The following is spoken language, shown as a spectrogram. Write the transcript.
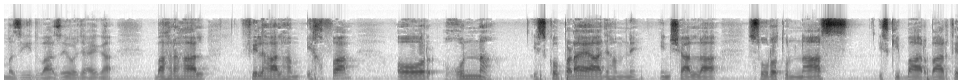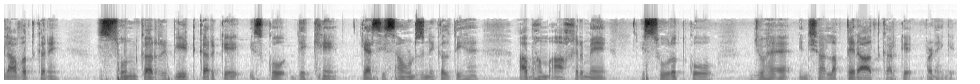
मजीद वाज हो जाएगा। बहरहाल, फ़िलहाल हम इख्फा और गुन्ना, इसको पढ़ा है आज हमने। सूरत उन्नास इसकी बार बार तिलावत करें, सुनकर, रिपीट करके इसको देखें, कैसी साउंड्स निकलती हैं। अब हम आखिर में इस सूरत को जो है इनशाला किरात करके पढ़ेंगे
